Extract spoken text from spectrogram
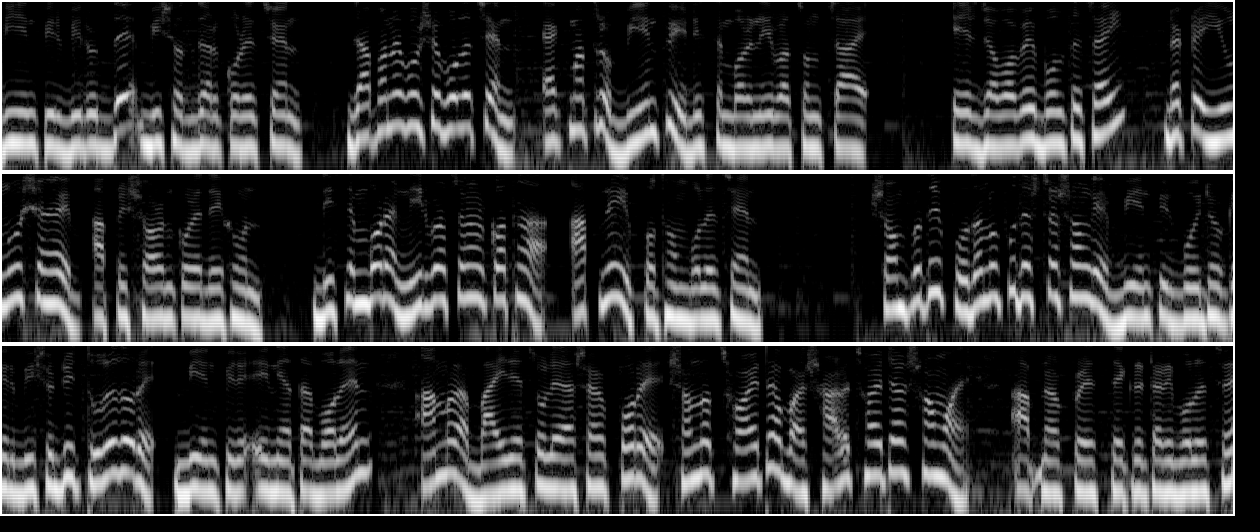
বিএনপির বিরুদ্ধে বিষোদ্গার করেছেন। জাপানে বসে বলেছেন, একমাত্র বিএনপি ডিসেম্বরে নির্বাচন চায়। এর জবাবে বলতে চাই ডক্টর ইউনু সাহেব, আপনি স্মরণ করে দেখুন, ডিসেম্বরের নির্বাচনের কথা আপনি প্রথম বলেছেন। সম্প্রতি প্রধান উপদেষ্টার সঙ্গে বিএনপির বৈঠকের বিষয়টি তুলে ধরে বিএনপির এই নেতা বলেন, আমরা বাইরে চলে আসার পরে সন্ধ্যা ছয়টা বা সাড়ে ছয়টার সময় আপনার প্রেস সেক্রেটারি বলেছে,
